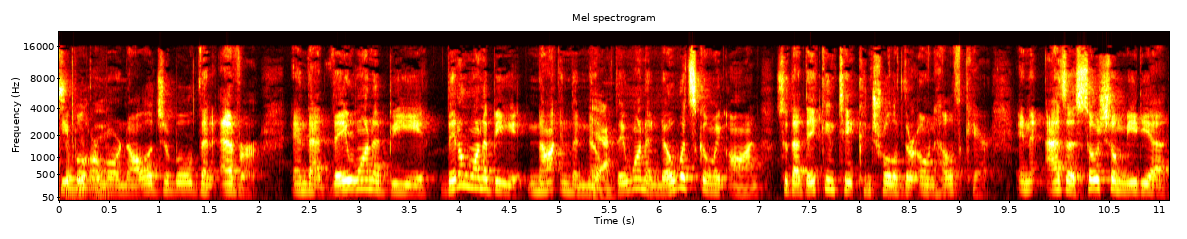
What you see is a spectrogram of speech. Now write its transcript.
people are more knowledgeable than ever, and that they want to be. They don't want to be not in the know. Yeah. They want to know what's going on so that they can take control of their own healthcare. And as a social media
